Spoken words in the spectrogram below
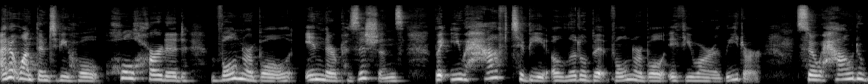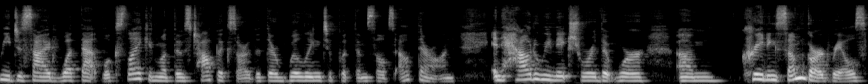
I don't want them to be whole, wholehearted vulnerable in their positions, but you have to be a little bit vulnerable if you are a leader. So, how do we decide what that looks like and what those topics are that they're willing to put themselves out there on? And how do we make sure that we're um, creating some guardrails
